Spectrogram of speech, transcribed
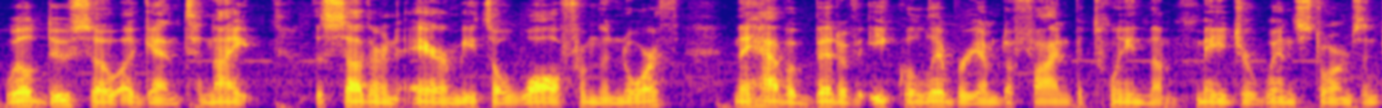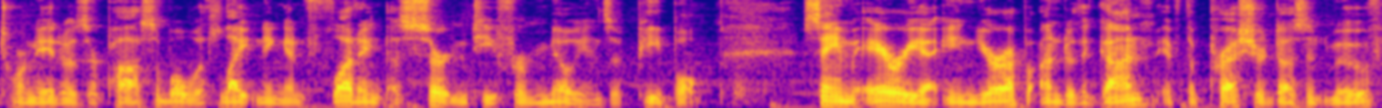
will do so again tonight. The southern air meets a wall from the north, and they have a bit of equilibrium to find between them. Major windstorms and tornadoes are possible, with lightning and flooding a certainty for millions of people. Same area in Europe under the gun if the pressure doesn't move.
